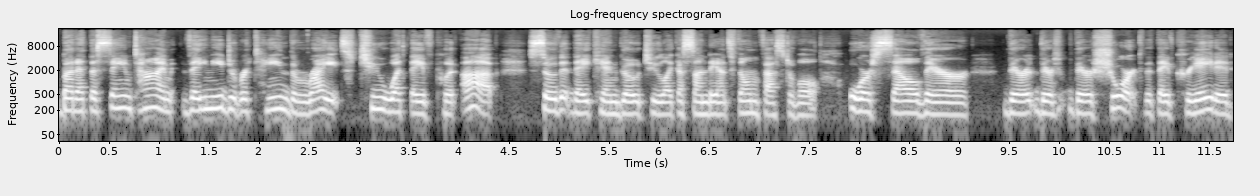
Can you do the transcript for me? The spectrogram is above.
But at the same time, they need to retain the rights to what they've put up so that they can go to like a Sundance Film Festival or sell their their their their short that they've created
